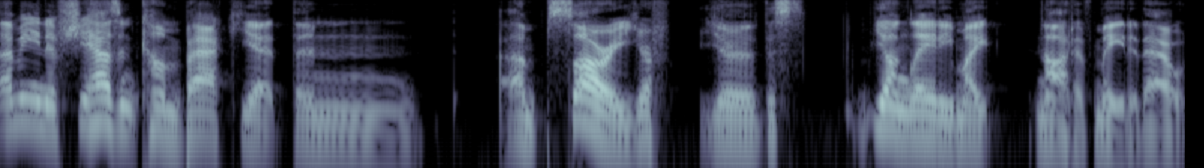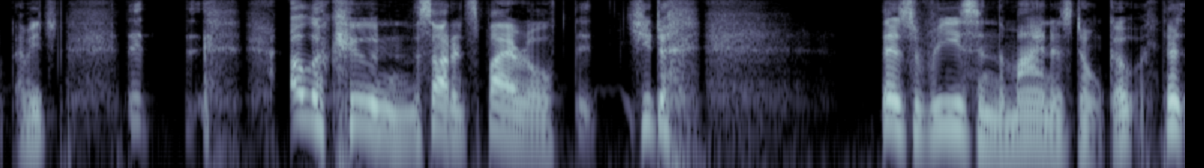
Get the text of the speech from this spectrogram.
I mean, if she hasn't come back yet, then I'm sorry. You're you're this young lady might not have made it out. I mean, it, Olokun, the soldered spiral. it- you do, There's a reason the miners don't go. There's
